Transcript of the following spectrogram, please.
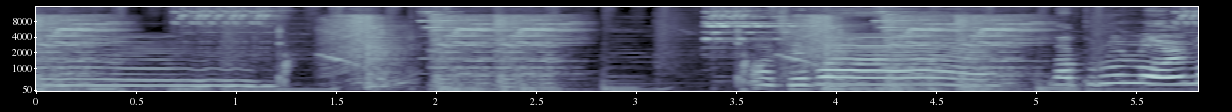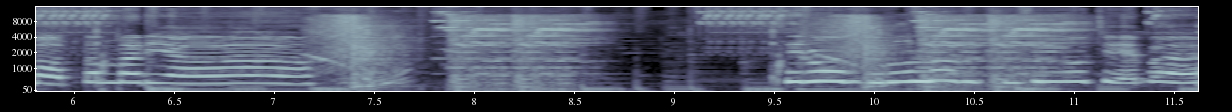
음... 아 제발 나 브롤러 얼마 없단 말이야. 새로운 브롤러를 주세요, 제발.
